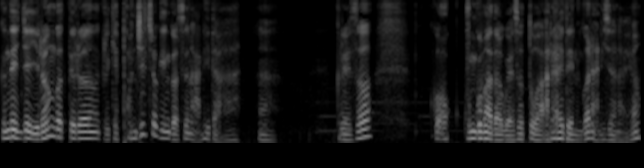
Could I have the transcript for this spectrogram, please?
근데 이제 이런 것들은 그렇게 본질적인 것은 아니다. 아, 그래서 꼭 궁금하다고 해서 또 알아야 되는 건 아니잖아요.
